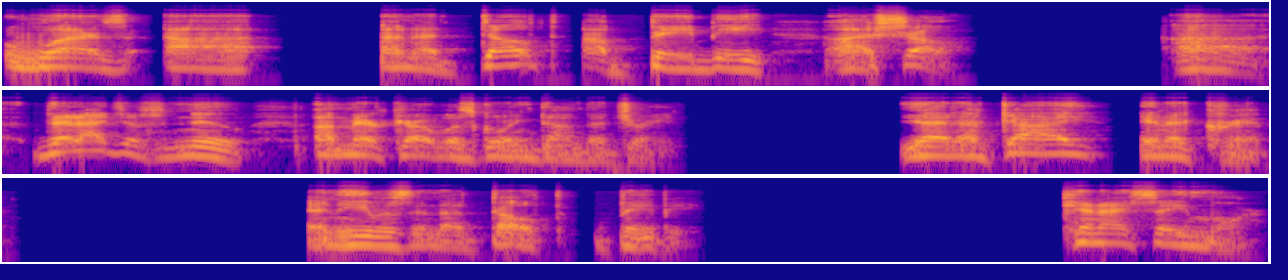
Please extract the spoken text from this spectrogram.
was uh, an adult a baby uh, show uh, that I just knew America was going down the drain. You had a guy in a crib, and he was an adult baby. Can I say more?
